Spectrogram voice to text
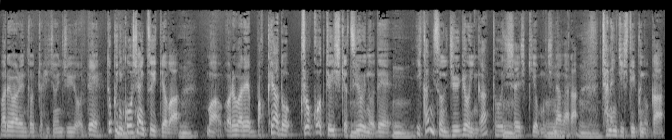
われわれにとっては非常に重要で、特に後者については、われわれバックヤード、黒子っていう意識が強いので、いかにその従業員が当事者意識を持ちながら、チャレンジしていくのか、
